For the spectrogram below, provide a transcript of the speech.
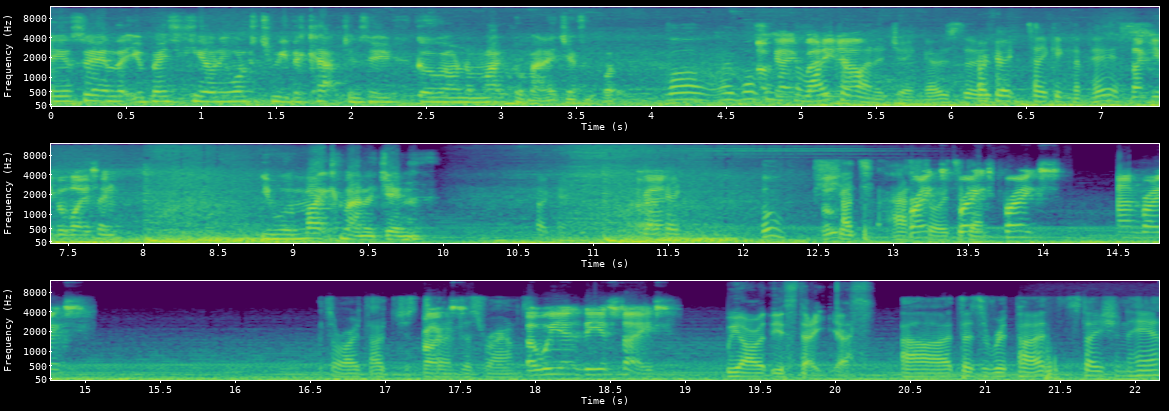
Are you saying that you basically only wanted to be the captain so you could go around and micromanage everybody? Well, I wasn't Okay, the ready now? micromanaging. I was the, Okay. taking the piss. Thank you for waiting. You were micromanaging. Okay. Okay. Okay. Oh Ooh, shit! brakes, brakes, again. brakes. Hand brakes. It's alright. I just Right. turned us round. Are we at the estate? We are at the estate. Yes. Uh, there's a repair station here.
